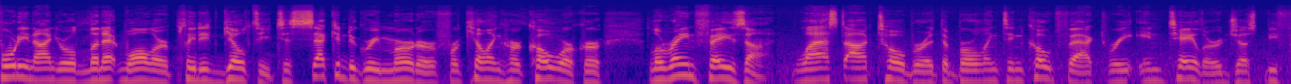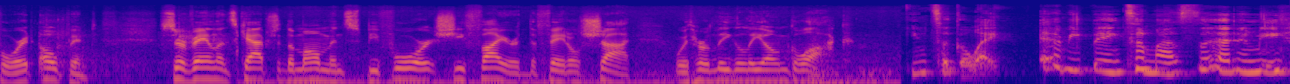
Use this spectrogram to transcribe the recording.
49 year old Lynette Waller pleaded guilty to second degree murder for killing her coworker, Lorraine Faison, last October at the Burlington Coat Factory in Taylor just before it opened. Surveillance captured the moments before she fired the fatal shot with her legally owned Glock. You took away everything to my son and me.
